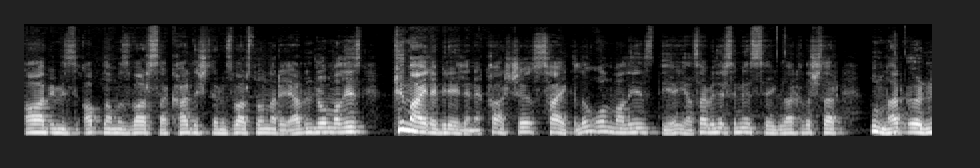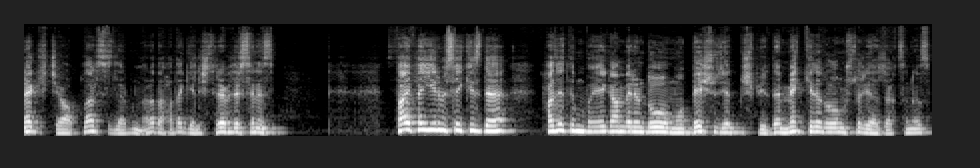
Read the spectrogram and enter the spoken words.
Abimiz, ablamız varsa, kardeşlerimiz varsa onlara yardımcı olmalıyız. Tüm aile bireylerine karşı saygılı olmalıyız diye yazabilirsiniz sevgili arkadaşlar. Bunlar örnek cevaplar. Sizler bunları daha da geliştirebilirsiniz. Sayfa 28'de Hz. Peygamber'in doğumu 571'de Mekke'de doğmuştur yazacaksınız.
